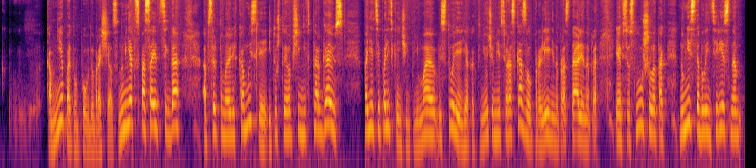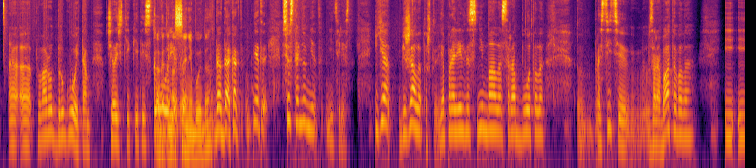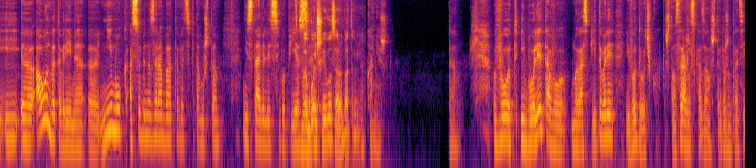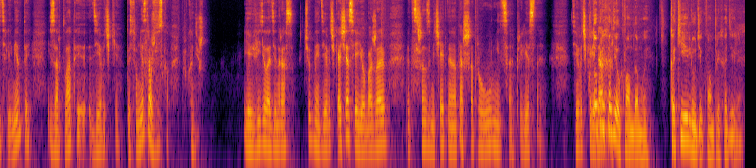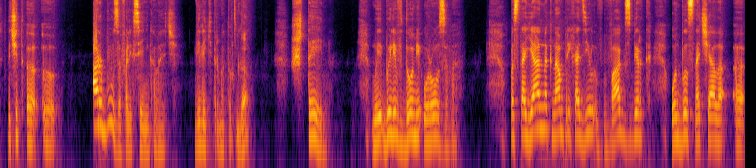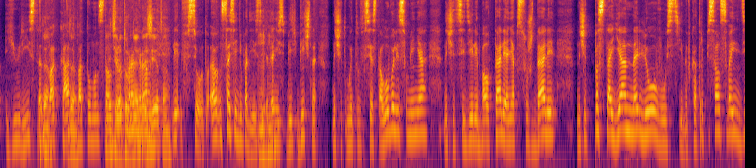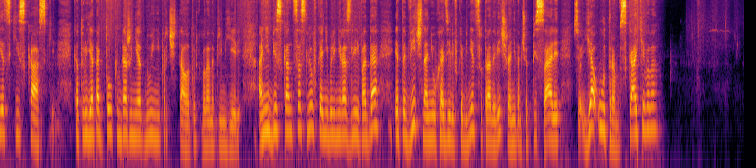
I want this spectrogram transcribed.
ко мне по этому поводу обращался, но меня-то спасает всегда абсолютно мое легкомыслие и то, что я вообще не вторгаюсь. Понятие политика я ничего не понимаю. В истории я как-то не очень. Мне все рассказывал про Ленина, про Сталина. Про... Я все слушала так. Но мне всегда было интересно э, э, поворот другой. Там человеческие какие-то истории. Как это на сцене будет, да? Да, да, как нет, все остальное мне это неинтересно. И я бежала, потому что я параллельно снимала, сработала, э, простите, зарабатывала. И, и, и, э, а он в это время э, не мог особенно зарабатывать, потому что не ставились его пьесы. Вы больше его зарабатывали? Конечно. Да. Вот. И более того, мы воспитывали его дочку. Потому что он сразу сказал, что я должен платить элементы из зарплаты девочки. То есть он мне сразу сказал, говорю, конечно. Я ее видел один раз. Чудная девочка. А сейчас я ее обожаю. Это совершенно замечательная Наташа Шатрова, умница, прелестная. Девочка, Кто редактор. приходил к вам домой? Какие люди к вам приходили? Значит, э, э, Арбузов Алексей Николаевич, великий драматург. Да? Штейн. Мы были в доме у Розова. Постоянно к нам приходил Ваксберг. Он был сначала э, юрист, Да, адвокат, да. потом он стал Литературная газета. Все, в соседнем подъезде. Мгм. Это они ве- вечно, значит, мы тут все столовались у меня, значит, сидели, болтали, они обсуждали, значит, постоянно Леву Устинов, который писал свои детские сказки, которые я так толком даже ни одну и не прочитала, только была на премьере. Они без конца с Левкой, они были не разлей вода, это вечно, они уходили в кабинет с утра до вечера, они там что-то писали, все. Я утром вскакивала,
